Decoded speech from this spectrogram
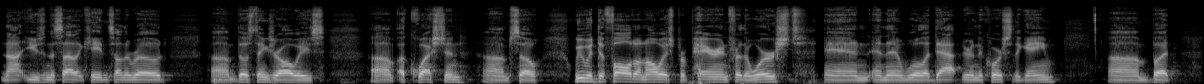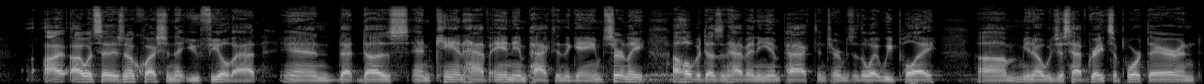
not using the silent cadence on the road. Um, those things are always um, a question. Um, so we would default on always preparing for the worst, and and then we'll adapt during the course of the game. Um, but I, I, would say there's no question that you feel that, and that does and can have an impact in the game. Certainly, I hope it doesn't have any impact in terms of the way we play. Um, you know, we just have great support there, and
